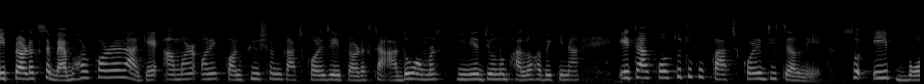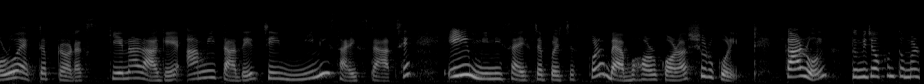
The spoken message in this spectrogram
এই প্রোডাক্টসটা ব্যবহার করার আগে আমার অনেক কনফিউশন কাজ করে যে এই প্রোডাক্টসটা আদৌ আমার স্কিনের জন্য ভালো হবে কিনা, এটা কতটুকু কাজ করে ডিটেল নিয়ে। সো এই বড় একটা প্রোডাক্টস কেনার আগে আমি তাদের যেই মিনি সাইজটা আছে, এই মিনি সাইজটা পারচেস করে ব্যবহার করা শুরু করি। কারণ তুমি যখন তোমার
